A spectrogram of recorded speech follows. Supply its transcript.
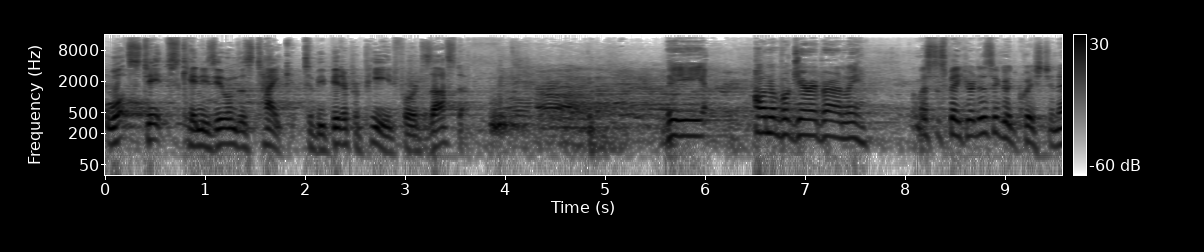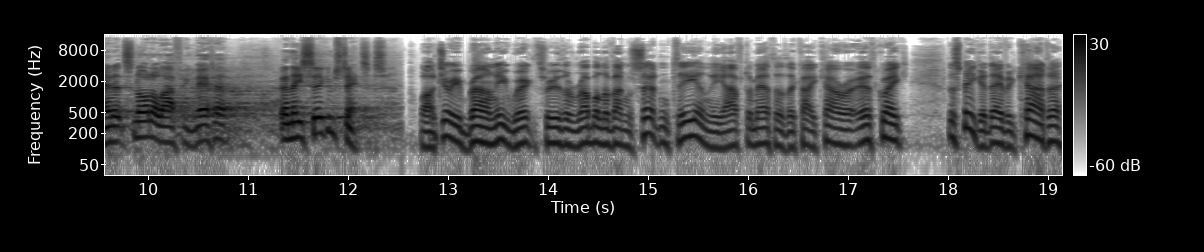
What steps can New Zealanders take to be better prepared for a disaster? The Honourable Gerry Brownlee. Well, Mr. Speaker, it is a good question, and it's not a laughing matter in these circumstances. While Gerry Brownlee worked through the rubble of uncertainty in the aftermath of the Kaikoura earthquake, the Speaker, David Carter,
